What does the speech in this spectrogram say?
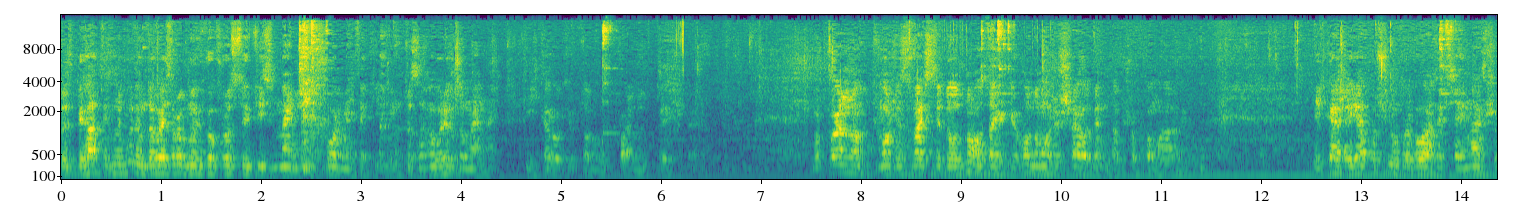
Розбігатись не будемо, давай зробимо його просто в якійсь меншій формі такій. Він заговорив до мене кілька років тому, буквально три. Буквально може звести до одного, так як його, ну може ще один там, щоб допомагав. І каже, я почну пробуватися інакше,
